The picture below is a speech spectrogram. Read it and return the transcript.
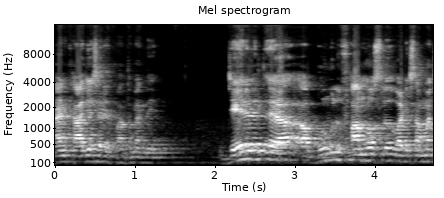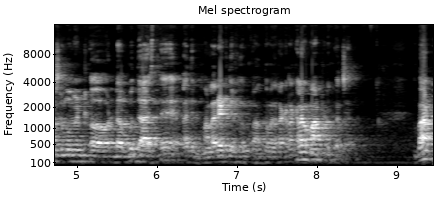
ఆయన కాజేశాడు కొంతమంది. జయలలిత ఆ భూములు ఫామ్ హౌస్లు వాటికి సంబంధించిన మూమెంట్లో డబ్బు దాస్తే అది మల్లారెడ్డి దగ్గర కొంతమంది రకరకాలుగా మాట్లాడుకోవచ్చు బట్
